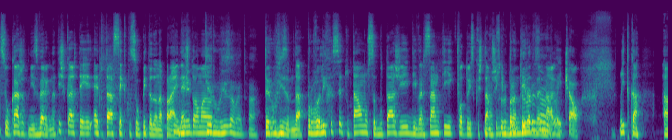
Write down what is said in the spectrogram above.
се окажат неизвергнати, ще кажете, ето тази секта се опита да направи Не, нещо, ама Тероризъм е това. тероризъм, да. Провалиха се тотално саботажи, диверсанти, каквото искаш там, ще ги Абсолютно брандират тероризъм е веднага това. И чао. И така. А,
